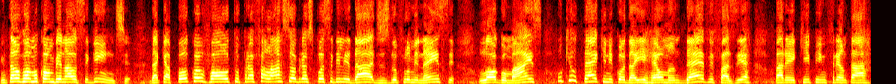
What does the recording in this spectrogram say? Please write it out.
Então vamos combinar o seguinte: daqui a pouco eu volto para falar sobre as possibilidades do Fluminense. Logo mais, o que o técnico Odair Helman deve fazer para a equipe enfrentar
